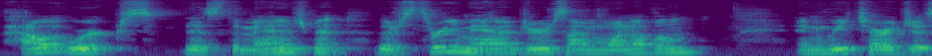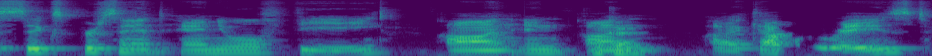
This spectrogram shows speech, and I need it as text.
how it works is the management. There's three managers. I'm one of them, and we charge a six percent annual fee on in on okay. uh, capital raised.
